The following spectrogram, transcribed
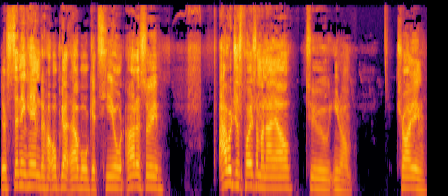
They're sending him to hope that elbow gets healed. Honestly, I would just play some on IL to, you know, try and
